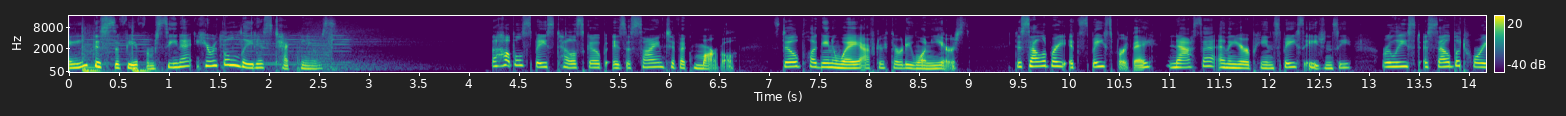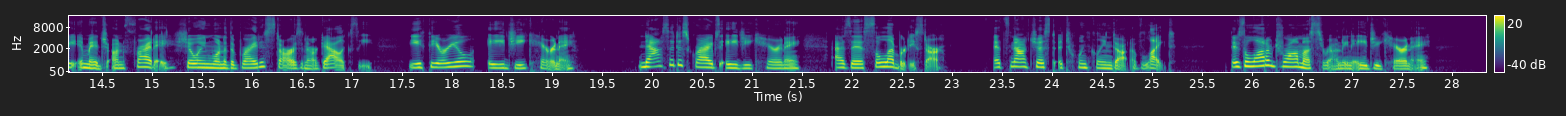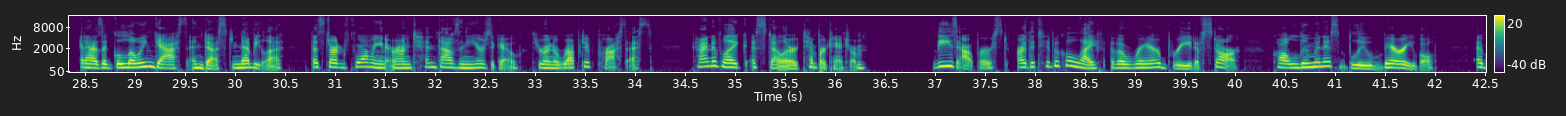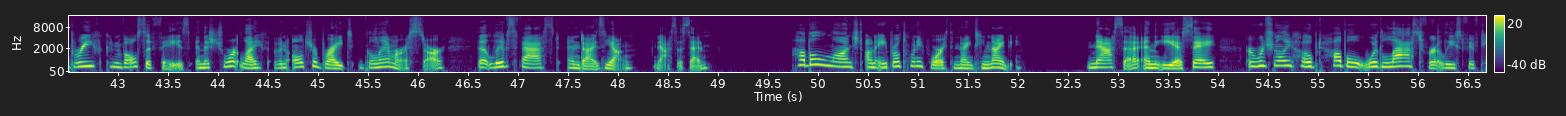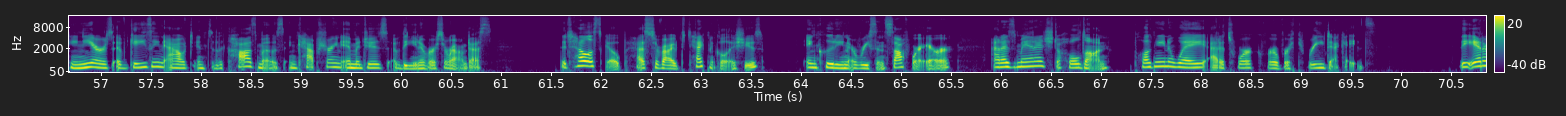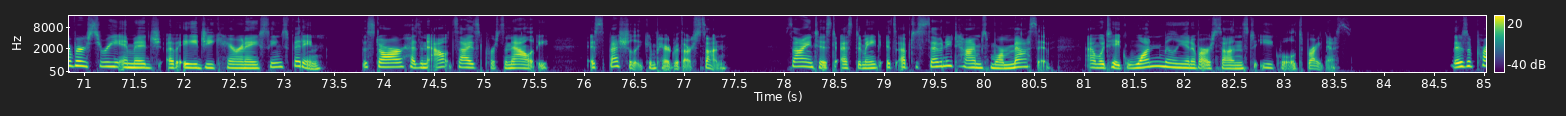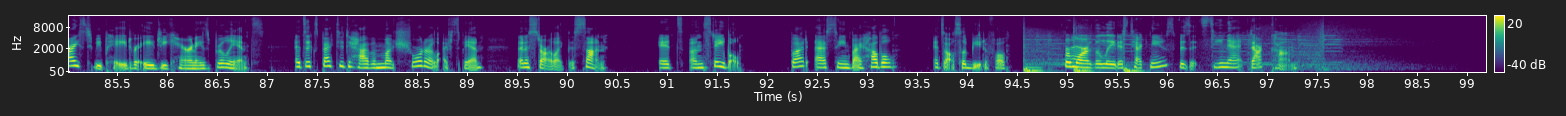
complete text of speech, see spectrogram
Hey, this is Sophia from CNET here with the latest tech news. The Hubble Space Telescope is a scientific marvel, still plugging away after 31 years. To celebrate its space birthday, NASA and the European Space Agency released a celebratory image on Friday showing one of the brightest stars in our galaxy, the ethereal A.G. Carinae. NASA describes A.G. Carinae as a celebrity star. It's not just a twinkling dot of light. There's a lot of drama surrounding A.G. Carinae. It has a glowing gas and dust nebula that started forming around 10,000 years ago through an eruptive process, kind of like a stellar temper tantrum. These outbursts are the typical life of a rare breed of star called luminous blue variable, a brief convulsive phase in the short life of an ultra bright, glamorous star that lives fast and dies young, NASA said. Hubble launched on April 24, 1990. NASA and the ESA originally hoped Hubble would last for at least 15 years of gazing out into the cosmos and capturing images of the universe around us. The telescope has survived technical issues, including a recent software error, and has managed to hold on, plugging away at its work for over three decades. The anniversary image of A.G. Carinae seems fitting. The star has an outsized personality, especially compared with our Sun. Scientists estimate it's up to 70 times more massive and would take 1 million of our suns to equal its brightness. There's a price to be paid for A.G. Carinae's brilliance. It's expected to have a much shorter lifespan than a star like the Sun. It's unstable, but as seen by Hubble, it's also beautiful. For more of the latest tech news, visit cnet.com.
